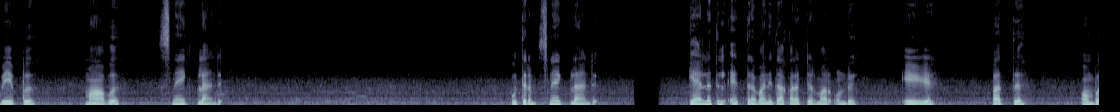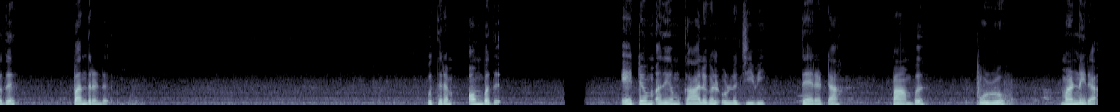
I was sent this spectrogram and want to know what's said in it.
വേപ്പ് മാവ് സ്നേക്ക് പ്ലാന്റ്. ഉത്തരം സ്നേക്ക് പ്ലാന്റ്. കേരളത്തിൽ എത്ര വനിതാ കളക്ടർമാർ ഉണ്ട്? ഏഴ് പത്ത് ഒമ്പത് പന്ത്രണ്ട്. ഉത്തരം ഒമ്പത്. ഏറ്റവും അധികം കാലുകൾ ഉള്ള ജീവി തേരട്ട പാമ്പ് പുഴു മണ്ണിര.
